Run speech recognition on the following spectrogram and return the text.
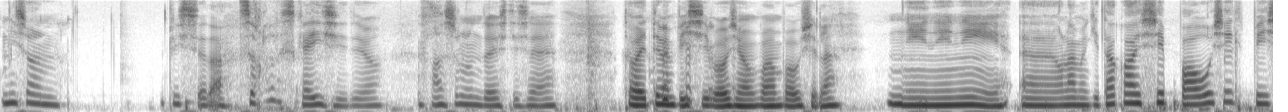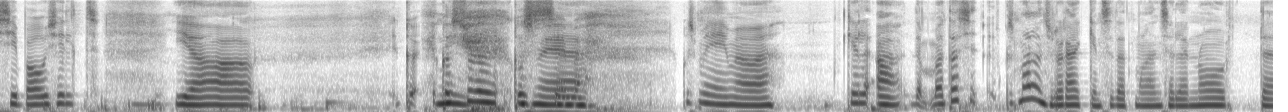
mis on? mis seda? sa alles käisid ju. aa, sul on tõesti see. davai, teeme pissipausi, ma panen pausile. nii, nii, nii äh,, olemegi tagasi pausilt, pissipausilt ja Ka- kas Nii, sul, kus me jäime? kus me jäime või? kelle ah,, ma tahtsin, kas ma olen sulle rääkinud seda, et ma olen selle noorte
